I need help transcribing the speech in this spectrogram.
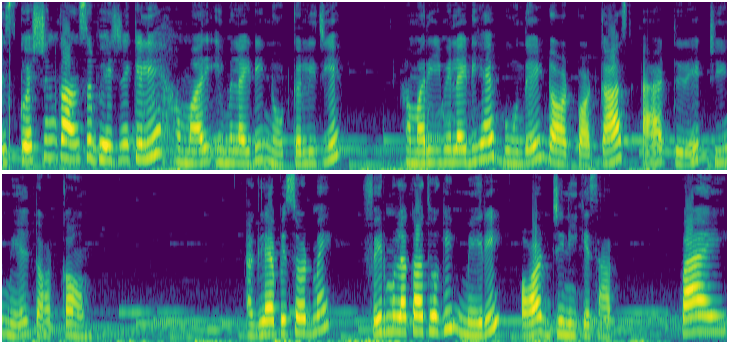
इस क्वेश्चन का आंसर भेजने के लिए हमारी ईमेल आईडी नोट कर लीजिए। हमारी ईमेल आईडी है Boonde dot podcast at the rate Gmail dot com अगले एपिसोड में फिर मुलाकात होगी मेरी और जिनी के साथ। बाय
